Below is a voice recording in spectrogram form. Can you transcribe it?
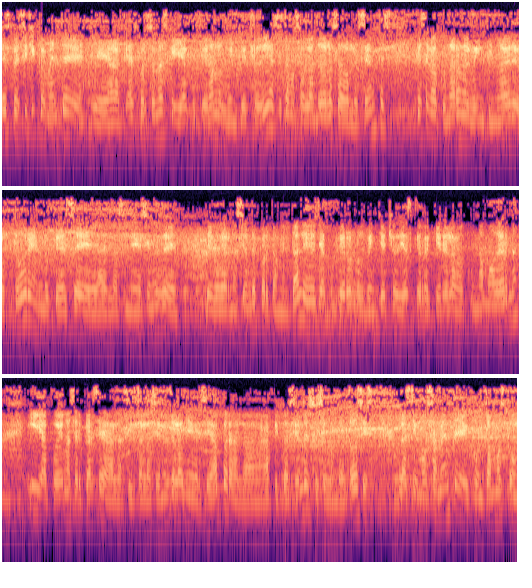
específicamente eh, a aquellas personas que ya cumplieron los 28 días. Estamos hablando de los adolescentes que se vacunaron el 29 de octubre en lo que es eh, las inmediaciones de, gobernación departamental. Ellos ya cumplieron los 28 días que requiere la vacuna moderna y ya pueden acercarse a las instalaciones de la universidad para la aplicación de su segunda dosis. Lastimosamente contamos con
